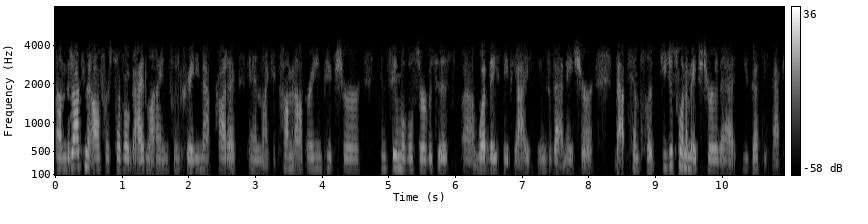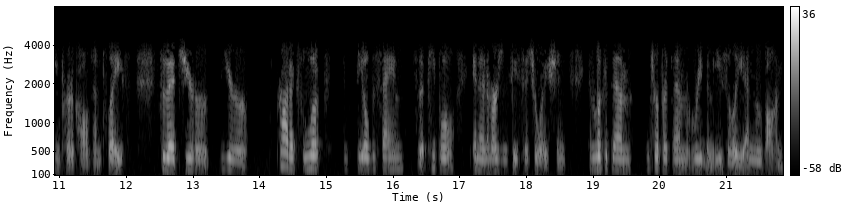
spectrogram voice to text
Um, the document offers several guidelines when creating map products in like a common operating picture, consumable services, uh, web-based APIs, things of that nature, map templates. You just want to make sure that you've got these mapping protocols in place so that your, your products look and feel the same so that people in an emergency situation can look at them, interpret them, read them easily, and move on.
